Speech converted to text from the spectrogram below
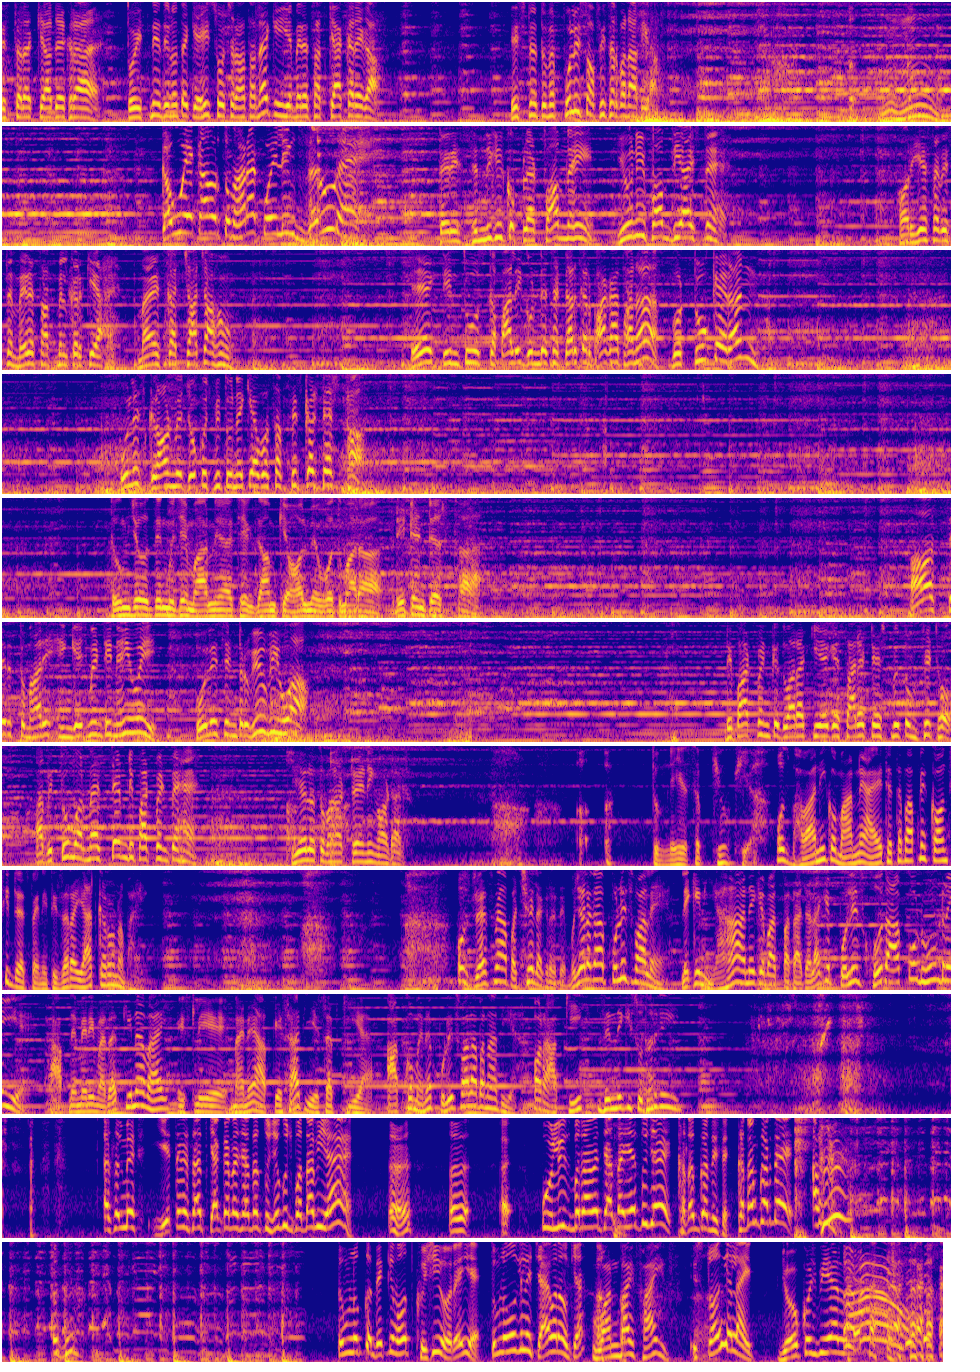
इस तरह क्या देख रहा है? तो इतने दिनों तक यही सोच रहा था ना कि ये मेरे साथ क्या करेगा? इसने तुम्हें पुलिस ऑफिसर बना दिया। कौए का और तुम्हारा कोई लिंक ज़रूर है। तेरी ज़िंदगी को प्लेटफॉर्म नहीं यूनिफॉर्म दिया इसने। और ये सब इसने मेरे साथ मिलकर किया है। मैं इसका चाचा हूँ। एक दिन तू उस कपाली गुंडे से डर कर भागा था ना? वो टू के रन। पुलिस ग्राउंड में जो कुछ भी तूने किया वो सब फ़िज़िकल टेस्ट था। तुम जो उस दिन मुझे मारने आए थे एग्ज़ाम के हॉल में वो तुम्हारा रिटर्न टेस्ट था। आज सिर्फ़ तुम्हारी एंगेजमेंट ही नहीं हुई पुलिस इंटरव्यू भी हुआ। डिपार्टमेंट के द्वारा किए गए सारे टेस्ट में तुम फिट हो। अभी तुम और मैं सेम डिपार्टमेंट पे हैं। ये लो तुम्हारा ट्रेनिंग ऑर्डर तुमने ये सब क्यों किया? उस भवानी को मारने आए थे तब आपने कौन सी ड्रेस पहनी थी? जरा याद करो ना भाई। उस ड्रेस में आप अच्छे लग रहे थे। मुझे लगा आप पुलिस वाले हैं। लेकिन यहाँ आने के बाद पता चला कि पुलिस खुद आपको ढूंढ रही है। आपने मेरी मदद की ना भाई। इसलिए मैंने आपके साथ ये सब किया। आपको मैंने पुलिस वाला बना दिया। और आपकी ज़िंदगी सुधर गई। असल में ये तेरे साथ क्या करना चाहता तुझे कुछ पता भी है? पुलिस बनाना चाहता है तुझे? खत्म कर दे खत्म कर दे। तुम लोग को देख के बहुत खुशी हो रही है। तुम लोगों के लिए चाय बनाओ क्या? वन बाई फाइव स्ट्रॉन्ग है लाइट जो कुछ भी है।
